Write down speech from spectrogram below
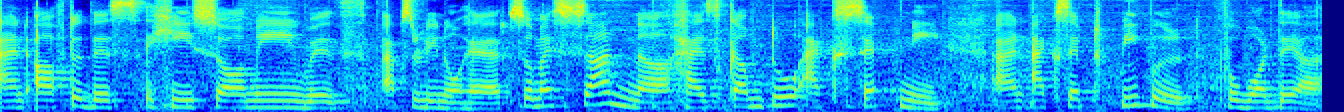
and after this he saw me with absolutely no hair. So my son uh, has come to accept me and accept people for what they are.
